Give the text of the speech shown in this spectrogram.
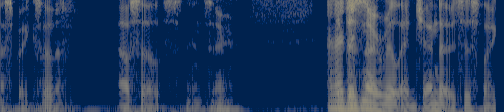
aspects of ourselves and so And but I there's no real agenda it's just like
